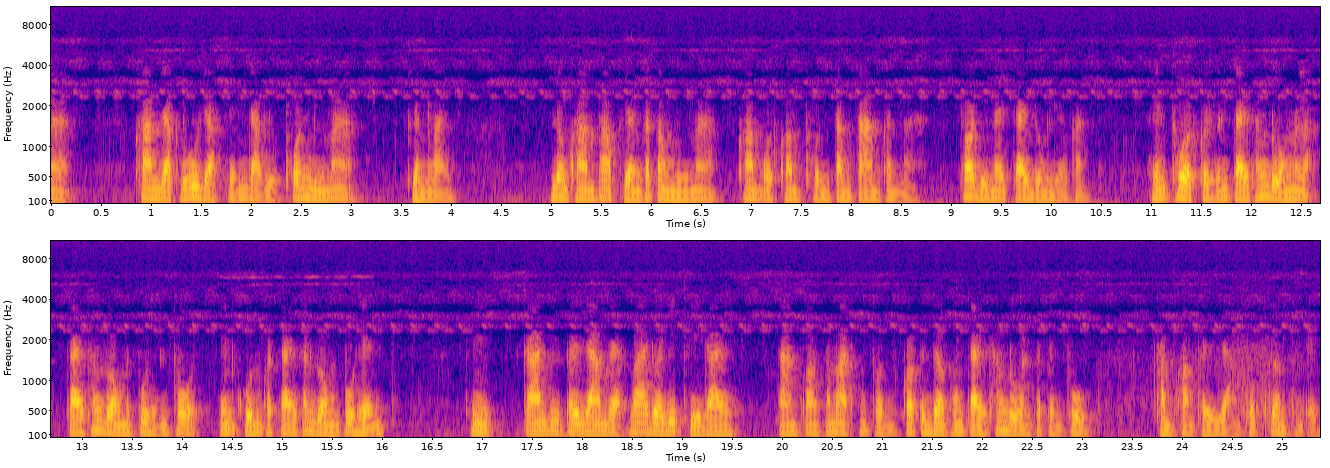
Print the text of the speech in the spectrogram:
มาก ความอยากรู้อยากเห็นอยากหลุดพ้นมีมาก เพียงไร เรื่องความภาคเพียรก็ต้องมีมาก ความอดความทนตามๆกันมา เพราะอยู่ในใจดวงเดียวกัน เห็นโทษก็เห็นใจทั้งดวงนั่นแหละใจทั้งดวงเป็นผู้เห็นโทษ เห็นคุณก็ใจทั้งดวงเป็นผู้เห็นที่ การที่พยายามแบบว่าด้วยวิธีใดตามความสามารถของตน ก็เป็นเรื่องของใจทั้งดวงจะเป็นผู้ทำความพยายามปลดเครื่องตนเอง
